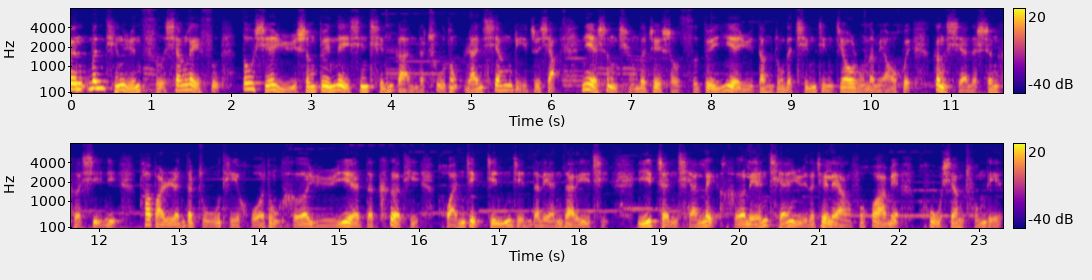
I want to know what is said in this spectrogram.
跟温庭筠词相类似，都写雨声对内心情感的触动。然相比之下，聂胜琼的这首词对夜雨当中的情景交融的描绘更显得深刻细腻。他把人的主体活动和雨夜的客体环境紧紧地连在了一起，以枕前泪和帘前雨的这两幅画面互相重叠，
